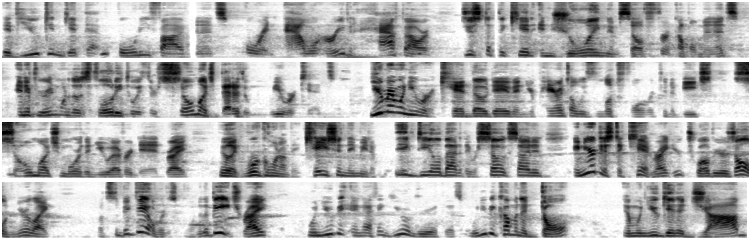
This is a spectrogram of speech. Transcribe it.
If you can get that 45 minutes or an hour or even a half hour just of the kid enjoying themselves for a couple minutes. And if you're in one of those floaty toys, they're so much better than when we were kids. You remember when you were a kid, though, Dave, and your parents always looked forward to the beach so much more than you ever did, right? They're like, we're going on vacation. They made a big deal about it. They were so excited. And you're just a kid, right? You're 12 years old, and you're like, what's the big deal? We're just going to the beach, right? When you be, and I think you agree with this, when you become an adult and when you get a job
